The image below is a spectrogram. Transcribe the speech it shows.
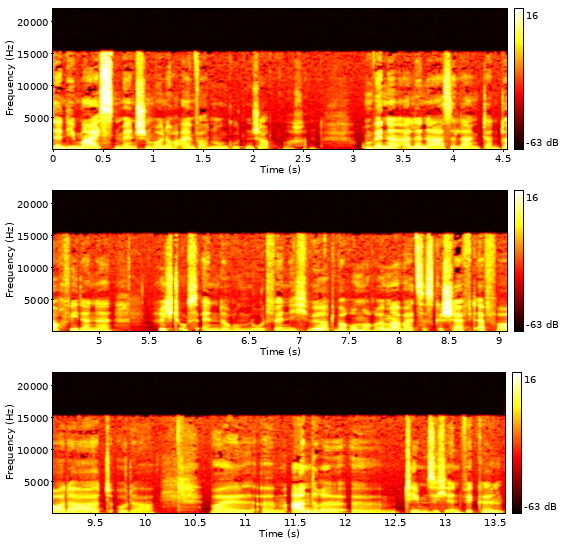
Denn die meisten Menschen wollen doch einfach nur einen guten Job machen. Und wenn dann alle Nase lang dann doch wieder eine Richtungsänderung notwendig wird, warum auch immer, weil es das Geschäft erfordert oder weil ähm, andere ähm, Themen sich entwickeln,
